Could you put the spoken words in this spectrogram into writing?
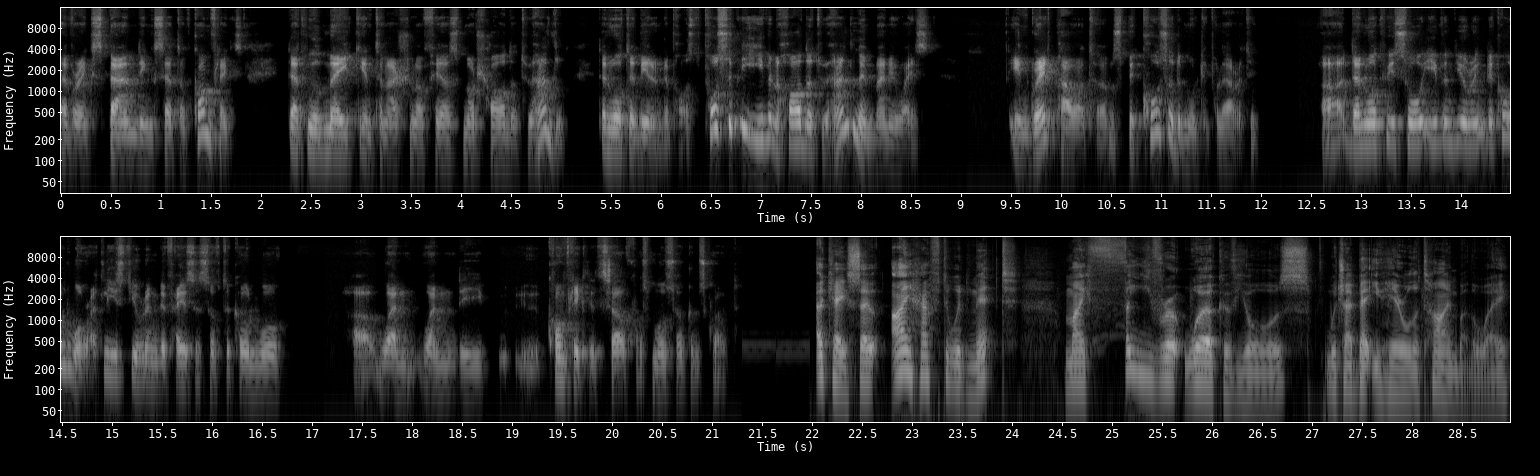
ever expanding set of conflicts that will make international affairs much harder to handle. than what they've been in the past. Possibly even harder to handle in many ways, in great power terms, because of the multipolarity, uh, than what we saw even during the Cold War, at least during the phases of the Cold War uh, when when the conflict itself was more circumscribed. Okay, so I have to admit, my favourite work of yours, which I bet you hear all the time, by the way,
